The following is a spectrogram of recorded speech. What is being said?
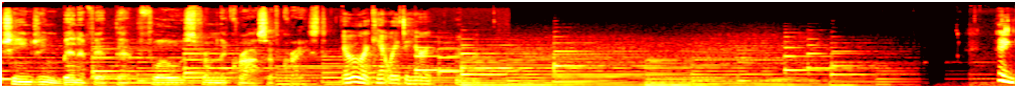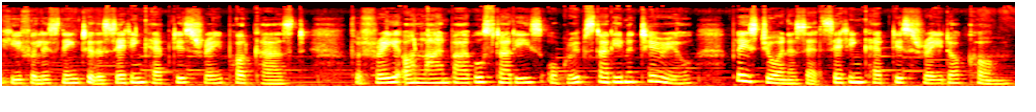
changing benefit that flows from the cross of Christ. Oh, I can't wait to hear it. Thank you for listening to the Setting Captives Free podcast. For free online Bible studies or group study material, please join us at settingcaptivesfree.com.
